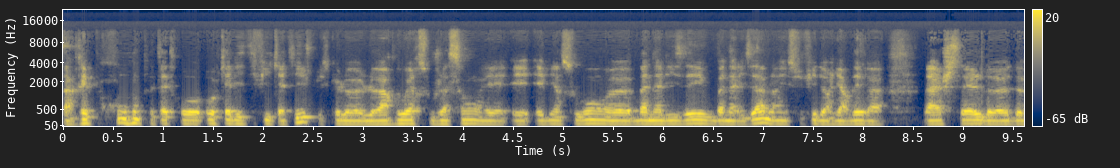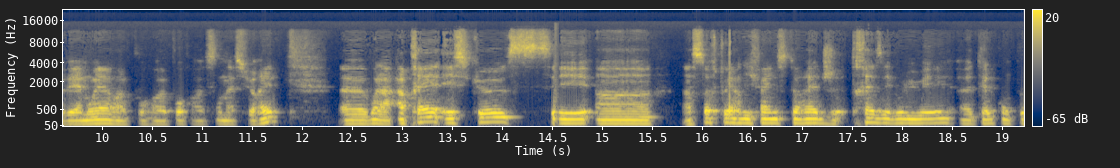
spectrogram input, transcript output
répond peut-être au, qualificatif, puisque le, hardware sous-jacent est, bien souvent banalisé ou banalisable. Hein. Il suffit de regarder la, la HCL de, VMware pour s'en assurer. voilà. Après, est-ce que c'est un un software defined storage très évolué, euh, tel qu'on peut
